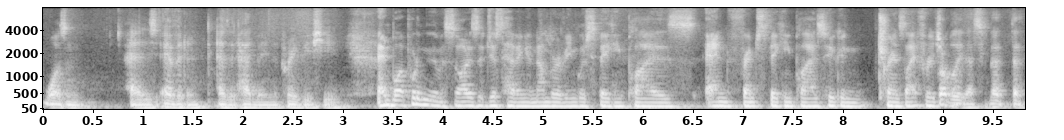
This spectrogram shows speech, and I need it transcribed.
wasn't as evident as it had been the previous year. And by putting them aside, is it just having a number of English speaking players and French speaking players who can translate for each probably other? Probably that's that, that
